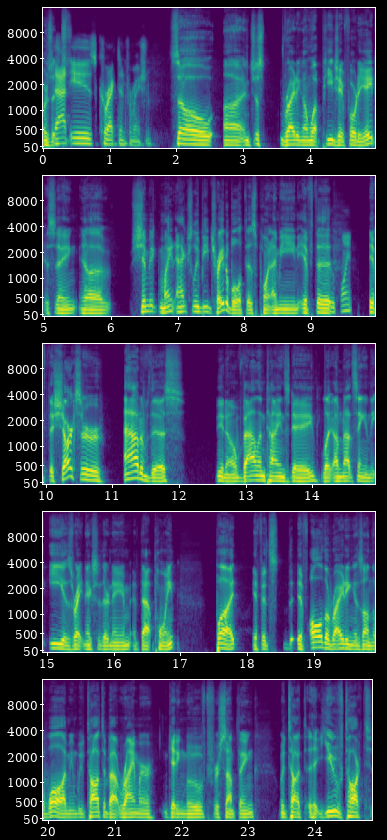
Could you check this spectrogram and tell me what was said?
or is it- that is correct information. so, uh, and just writing on what PJ48 is saying, uh, Šimek might actually be tradable at this point. I mean, if the point. if the Sharks are out of this, you know, Valentine's Day, like I'm not saying the E is right next to their name at that point, but if it's if all the writing is on the wall, I mean, we've talked about Reimer getting moved for something. We talked. Uh, you've talked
